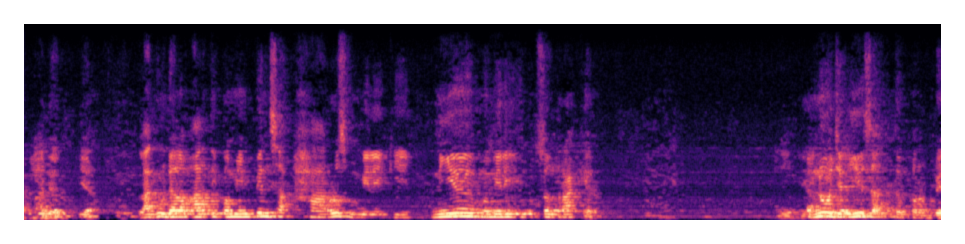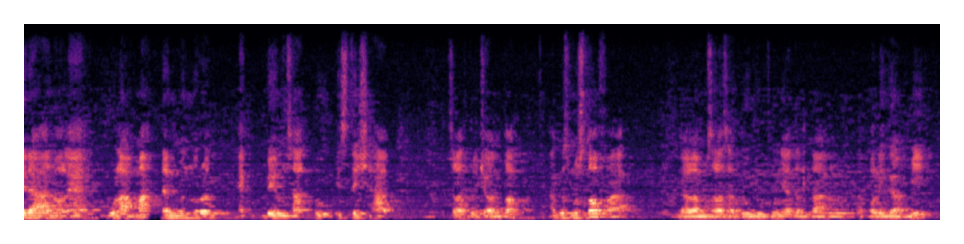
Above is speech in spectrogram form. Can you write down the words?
Ada, ya. Lagu dalam arti pemimpin harus memiliki nia memiliki keputusan terakhir. Ya. No ja iya satu perbedaan oleh ulama dan menurut Ekbem satu istishhad salah satu contoh Agus Mustafa dalam salah satu bukunya tentang poligami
